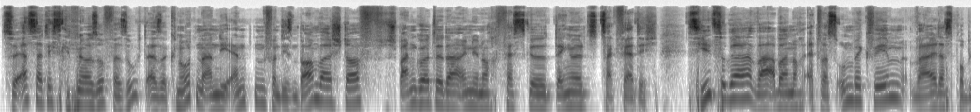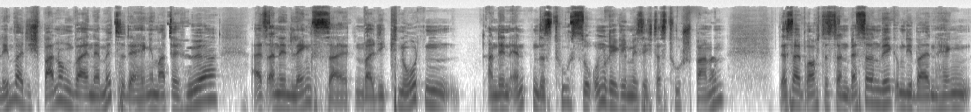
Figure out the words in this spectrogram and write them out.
Zuerst hatte ich es genau so versucht, also Knoten an die Enden von diesem Baumwollstoff, Spanngurte da irgendwie noch festgedengelt, zack, fertig. Es hielt sogar, war aber noch etwas unbequem, weil das Problem war, die Spannung war in der Mitte der Hängematte höher als an den Längsseiten, weil die Knoten an den Enden des Tuchs so unregelmäßig das Tuch spannen. Deshalb braucht es dann einen besseren Weg, um die beiden Häng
